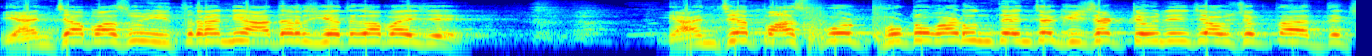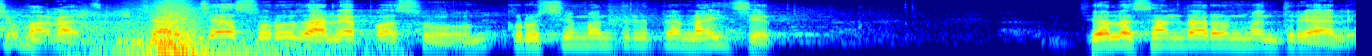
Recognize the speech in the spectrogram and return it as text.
यांच्यापासून इतरांनी आदर्श घेतला पाहिजे. यांचे पासपोर्ट फोटो काढून त्यांच्या खिशात ठेवण्याची आवश्यकता अध्यक्ष महाराज. चर्चा सुरू झाल्यापासून कृषी मंत्री तर नाहीच आहेत. जलसंधारण मंत्री आले.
